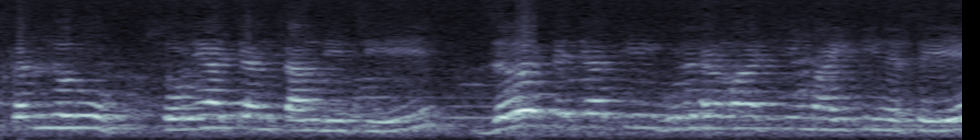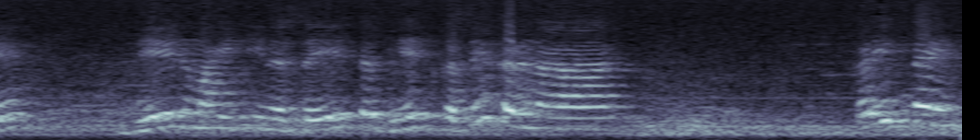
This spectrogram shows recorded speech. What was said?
स्कंदरूप सोन्याच्या आणि चांदीची. जर त्याच्यातील गुणधर्माची माहिती नसेल भेद माहिती नसेल तर भेद कसे करणार? करीत नाही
